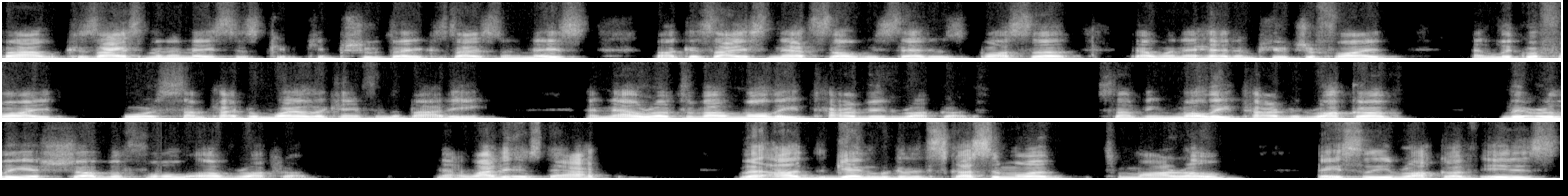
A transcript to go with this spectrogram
Val Kazayas Menames is Kipshuta Kazayas Menames. Val Kazayas Netzel, we said it was bossa that went ahead and putrefied and liquefied, or some type of oil that came from the body. And now we're wrote Val Moli Tarvid Rakov, something Moli Tarvid Rakov, literally a shovel full of Rakov. Now, what is that? Again, we're going to discuss it more tomorrow. Basically, Rakov is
